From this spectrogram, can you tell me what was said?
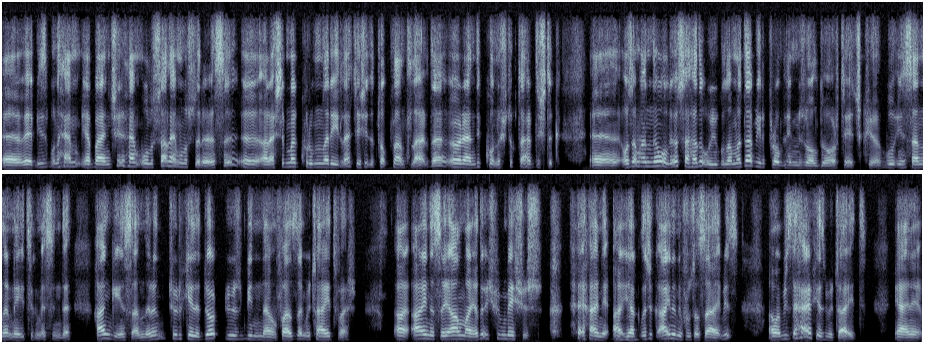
E, ve biz bunu hem yabancı hem ulusal hem uluslararası e, araştırma kurumlarıyla çeşitli toplantılarda öğrendik, konuştuk, tartıştık. E, o zaman ne oluyor? Sahada uygulamada bir problemimiz olduğu ortaya çıkıyor. Bu insanların eğitilmesinde. Hangi insanların? Türkiye'de 400 binden fazla müteahhit var. Aynı sayı Almanya'da 3500. yani yaklaşık aynı nüfusa sahibiz. Ama bizde herkes müteahhit. Yani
